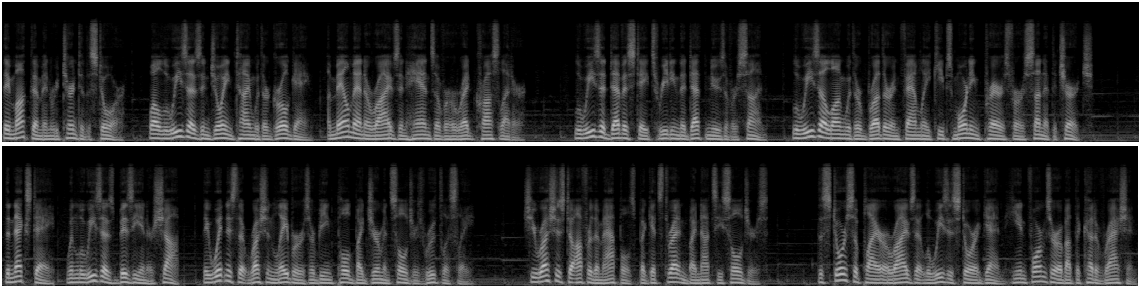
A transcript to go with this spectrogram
They mock them and return to the store. While Louisa is enjoying time with her girl gang, a mailman arrives and hands over her Red Cross letter. Louisa devastates reading the death news of her son. Louisa along with her brother and family keeps morning prayers for her son at the church. The next day, when Louisa is busy in her shop, they witness that Russian laborers are being pulled by German soldiers ruthlessly. She rushes to offer them apples but gets threatened by Nazi soldiers. The store supplier arrives at Louisa's store again, he informs her about the cut of ration.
